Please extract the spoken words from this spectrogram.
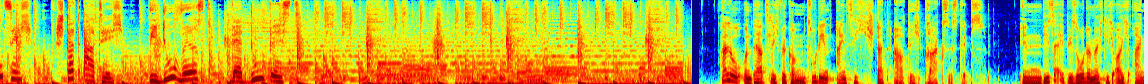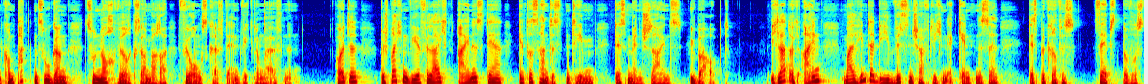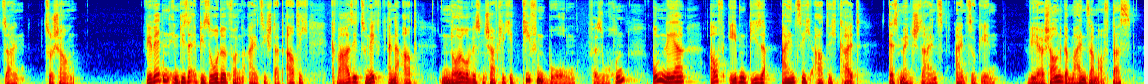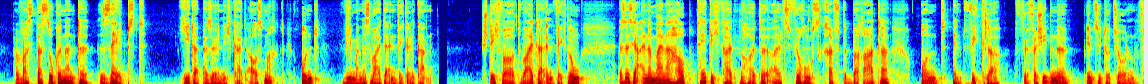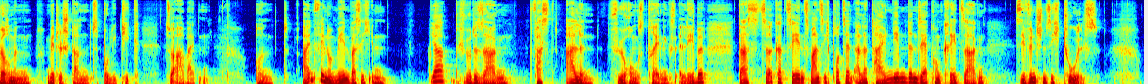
Einzig statt artig. Wie du wirst, wer du bist. Hallo und herzlich willkommen zu den Einzig stadtartig Praxistipps. In dieser Episode möchte ich euch einen kompakten Zugang zu noch wirksamerer Führungskräfteentwicklung eröffnen. Heute besprechen wir vielleicht eines der interessantesten Themen des Menschseins überhaupt. Ich lade euch ein, mal hinter die wissenschaftlichen Erkenntnisse des Begriffes Selbstbewusstsein zu schauen. Wir werden in dieser Episode von Einzig stadtartig quasi zunächst eine Art neurowissenschaftliche Tiefenbohrung versuchen, um näher auf eben diese Einzigartigkeit des Menschseins einzugehen. Wir schauen gemeinsam auf das, was das sogenannte Selbst jeder Persönlichkeit ausmacht und wie man es weiterentwickeln kann. Stichwort Weiterentwicklung. Es ist ja eine meiner Haupttätigkeiten heute als Führungskräfteberater und Entwickler für verschiedene Institutionen, Firmen, Mittelstand, Politik zu arbeiten. Und ein Phänomen, was ich in, ja, ich würde sagen, fast allen Führungstrainings erlebe, dass circa 10, 20 Prozent aller Teilnehmenden sehr konkret sagen, sie wünschen sich Tools.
